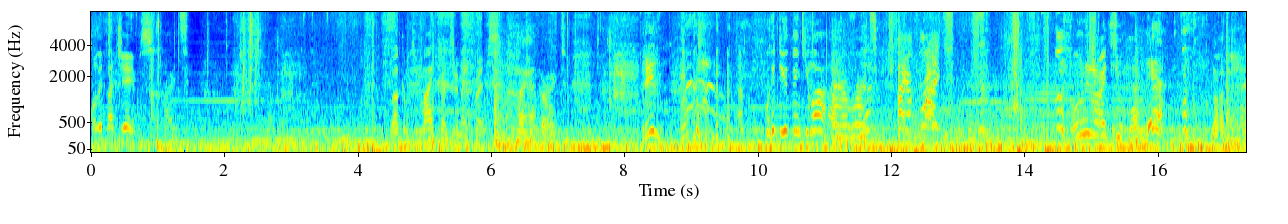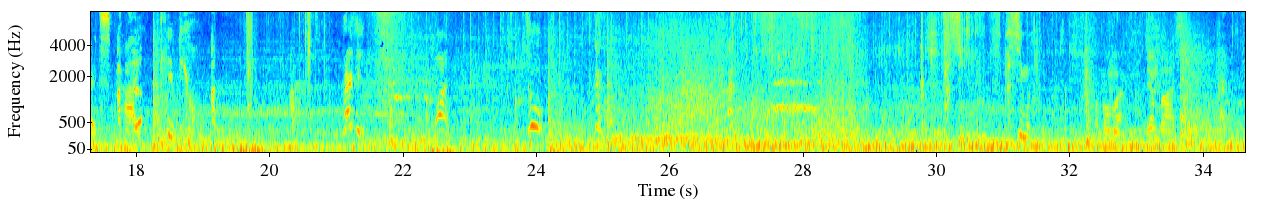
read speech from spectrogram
Oliver James. Right. Welcome to my country, my friends. I have right. Really? Where do you think you are? I have right. I have right. Only rights you have here Not the rights I give you. Ready? One. máximo. Ô, comando, embaixo.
